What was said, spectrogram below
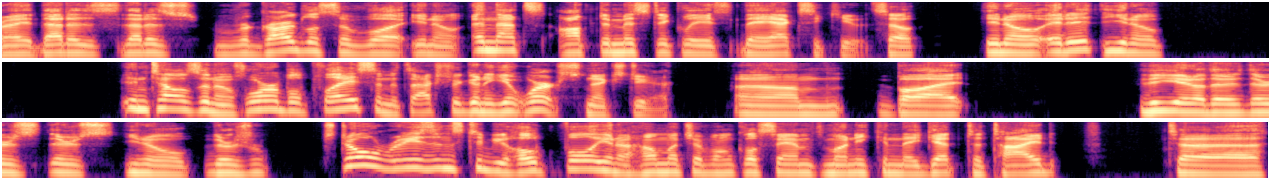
right? That is that is regardless of what you know, and that's optimistically if they execute. So you know it is you know Intel's in a horrible place and it's actually going to get worse next year. Um, but the, you know, there, there's, there's, you know, there's still reasons to be hopeful. You know, how much of Uncle Sam's money can they get to tied to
